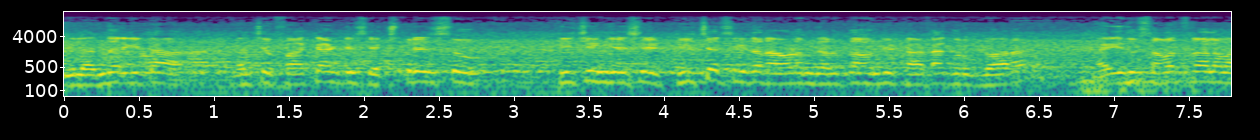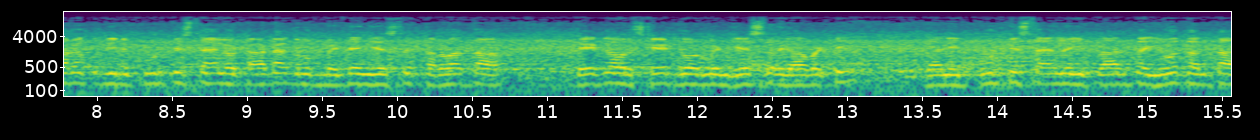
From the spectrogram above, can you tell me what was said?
వీళ్ళందరికీ మంచి ఫ్యాకల్టీస్ ఎక్స్పీరియన్స్ టీచింగ్ చేసే టీచర్స్ గిట రావడం జరుగుతూ ఉంది టాటా గ్రూప్ ద్వారా. ఐదు సంవత్సరాల వరకు దీన్ని పూర్తి స్థాయిలో టాటా గ్రూప్ మెయింటైన్ చేస్తే తర్వాత టేక్ ఓవర్ స్టేట్ గవర్నమెంట్ చేస్తుంది కాబట్టి దాని పూర్తి స్థాయిలో ఈ ప్రాంత యువత అంతా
